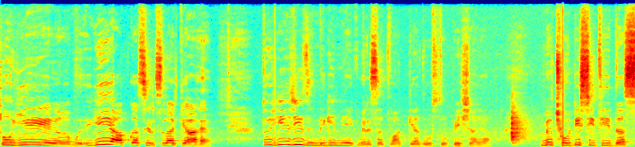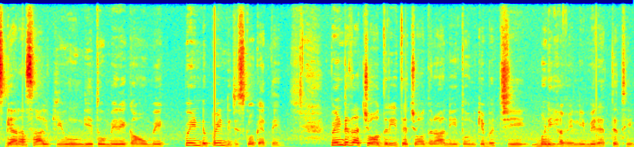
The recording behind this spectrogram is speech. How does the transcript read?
तो ये ये आपका सिलसिला क्या है? तो ये जी ज़िंदगी में एक मेरे साथ वाक़ दोस्तों पेश आया। मैं छोटी सी थी, दस ग्यारह साल की होंगी तो मेरे गाँव में पिंड पिंड जिसको कहते हैं, पिंड का चौधरी थे चौधरानी तो उनके बच्चे बड़ी हवेली में रहते थे।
